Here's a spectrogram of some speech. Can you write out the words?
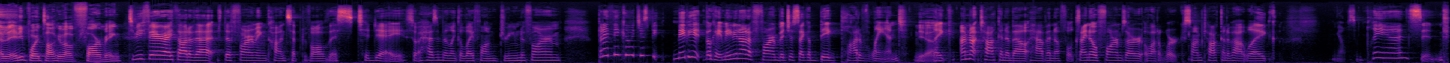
at any point talking about farming. To be fair, I thought of that the farming concept of all of this today. So it hasn't been like a lifelong dream to farm. But I think it would just be maybe it, okay, maybe not a farm, but just like a big plot of land. Yeah. Like I'm not talking about having a full because I know farms are a lot of work. So I'm talking about like you know some plants and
